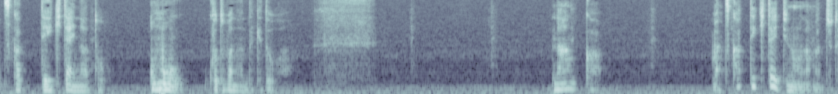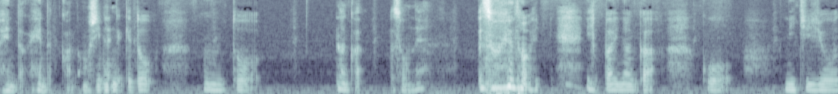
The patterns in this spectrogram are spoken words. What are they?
使っていきたいなと思う言葉なんだけどなんか、まあ、使っていきたいっていうのもまあ、ちょっと変だ変だかもしれないんだけどうんとなんかそうね。そういうのをいっぱいなんかこう日常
